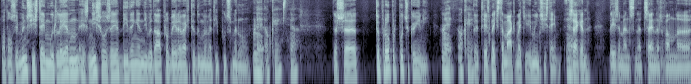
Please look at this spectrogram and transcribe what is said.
wat ons immuunsysteem moet leren, is niet zozeer die dingen die we daar proberen weg te doen met die poetsmiddelen. Nee, oké. Okay, ja. Dus uh, te proper poetsen kun je niet. Nee, oké. Okay. Het heeft niks te maken met je immuunsysteem. Ja. Zeggen deze mensen, het zijn er van uh,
